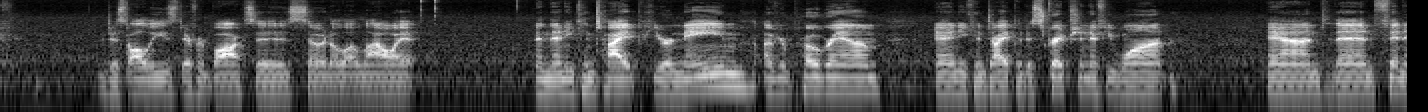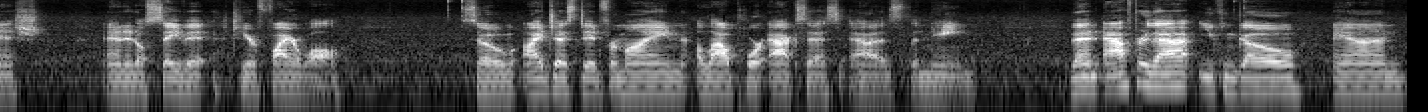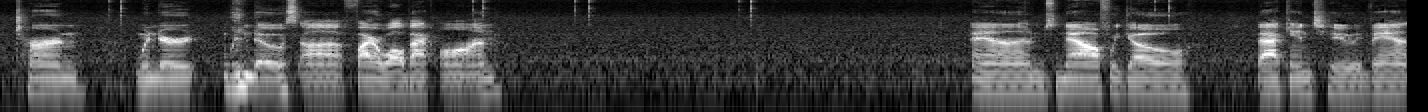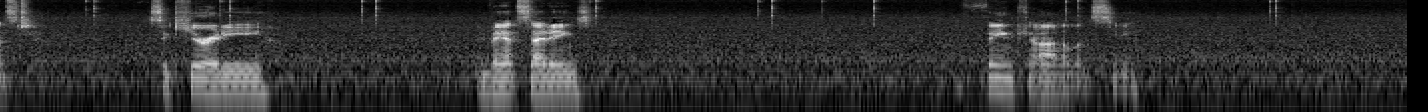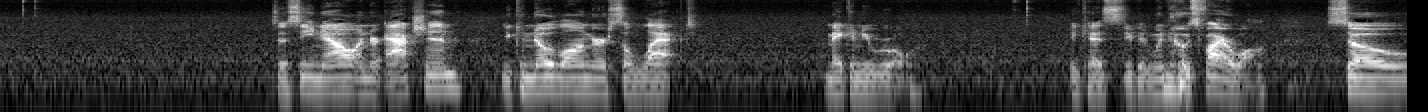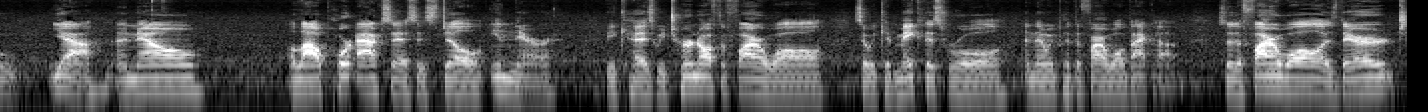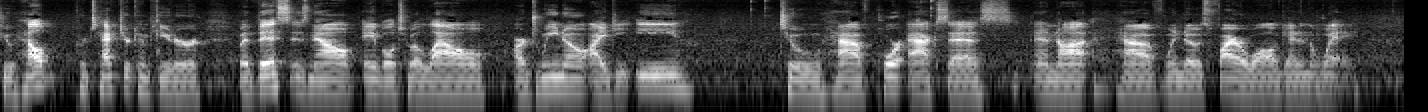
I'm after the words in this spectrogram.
just all these different boxes so it'll allow it. And then you can type your name of your program and you can type a description if you want and then finish and it'll save it to your firewall. So I just did for mine allow port access as the name. Then after that, you can go and turn Windows uh, firewall back on. And now if we go back into advanced security, advanced settings, think, uh, let's see. So see now under action, you can no longer select make a new rule because stupid Windows firewall. So yeah, and now allow port access is still in there because we turned off the firewall so we could make this rule and then we put the firewall back up. So the firewall is there to help protect your computer, but this is now able to allow Arduino IDE to have port access and not have Windows Firewall get in the way.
